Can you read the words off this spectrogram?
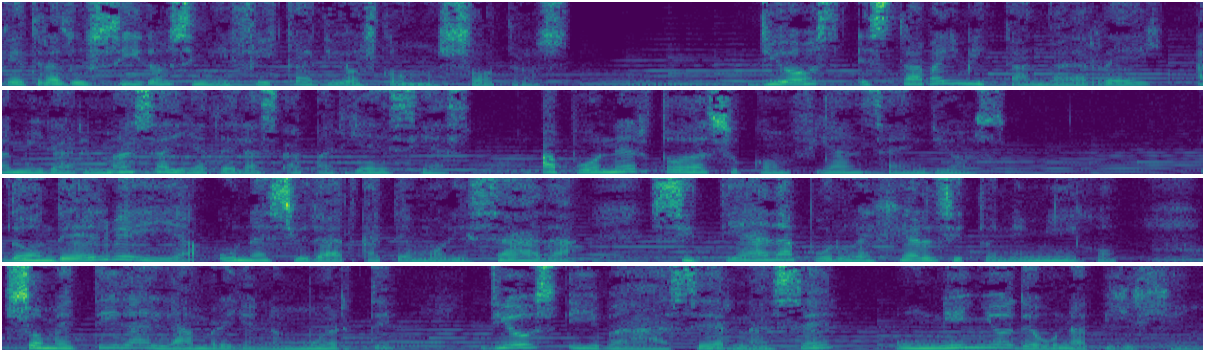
que traducido significa Dios con nosotros. Dios estaba invitando al rey a mirar más allá de las apariencias, a poner toda su confianza en Dios donde él veía una ciudad atemorizada, sitiada por un ejército enemigo, sometida al hambre y a la muerte, Dios iba a hacer nacer un niño de una virgen.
